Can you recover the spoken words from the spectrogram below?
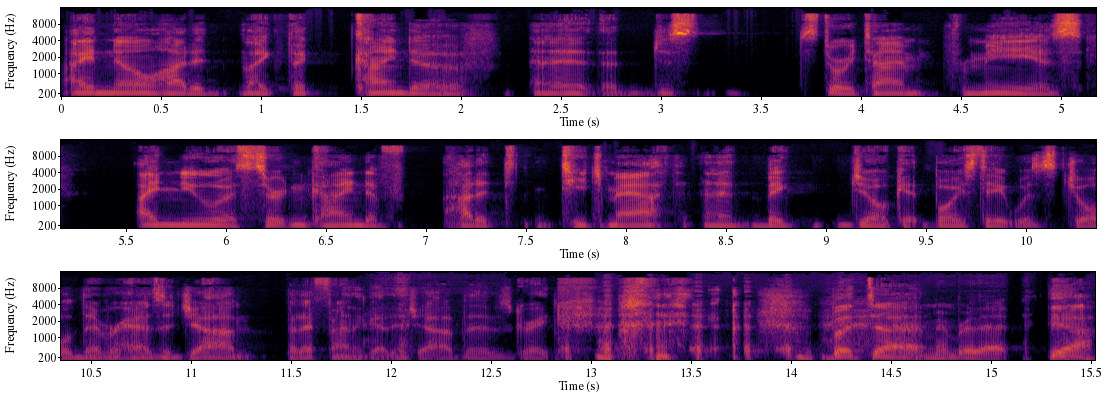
I know how to like the kind of and uh, just story time for me is I knew a certain kind of how to t- teach math. And a big joke at Boys State was Joel never has a job, but I finally got a job. That was great. but uh, I remember that. yeah.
